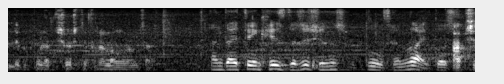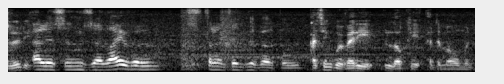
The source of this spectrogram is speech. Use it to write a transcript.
Liverpool have trusted for a long, long time. And I think his decisions proved him right. Because Absolutely. Alisson's arrival strengthened Liverpool. I think we're very lucky at the moment.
